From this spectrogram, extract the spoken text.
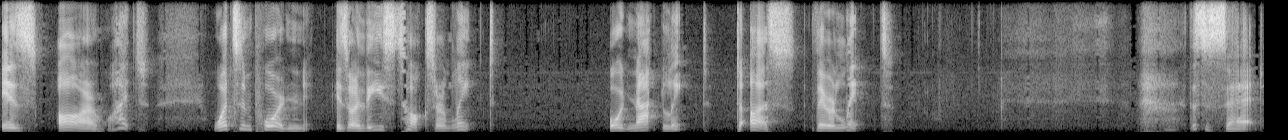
is are what? What's important is are these talks are linked or not linked? To us, they're linked. This is sad.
